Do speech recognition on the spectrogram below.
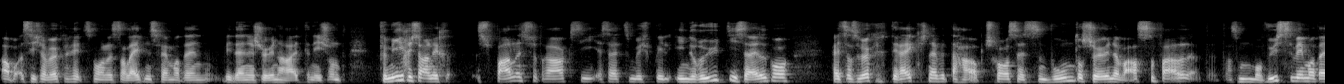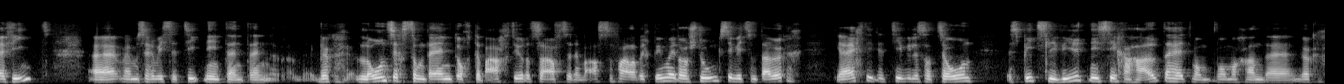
aber es ist ja wirklich jetzt mal ein Erlebnis, wenn man dann bei diesen Schönheiten ist. Und für mich ist eigentlich das Spannendste daran gewesen, es hat zum Beispiel in Rüti selber hat es also wirklich direkt neben der Hauptstraße einen wunderschönen Wasserfall. Das muss man wissen, wie man den findet. Äh, wenn man sich ein bisschen Zeit nimmt, dann, dann wirklich lohnt es sich, um den durch den Bach durchzulaufen, zu dem Wasserfall. Aber ich bin wieder erstaunt gewesen, wie zum Teil wirklich direkt in der Zivilisation ein bisschen Wildnis sich erhalten hat, wo, wo man kann äh, wirklich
